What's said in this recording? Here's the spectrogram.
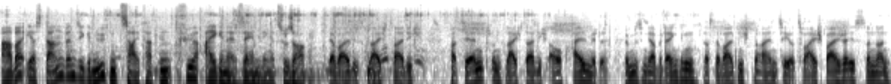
Aber erst dann, wenn sie genügend Zeit hatten, für eigene Sämlinge zu sorgen. Der Wald ist gleichzeitig Patient und gleichzeitig auch Heilmittel. Wir müssen ja bedenken, dass der Wald nicht nur ein CO2-Speicher ist, sondern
